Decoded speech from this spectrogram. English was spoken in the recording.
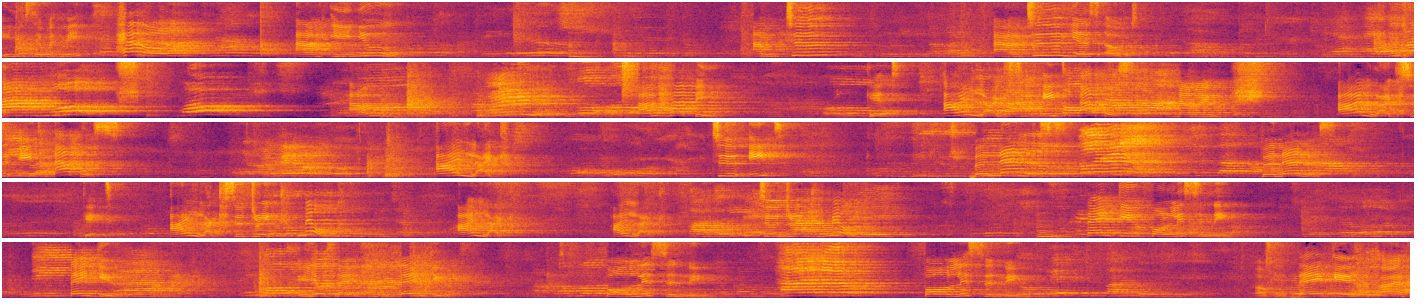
Y Nhu say with me. Hello. I'm Y Nhu. Mm, I'm. I'm two. I'm two years old. I'm. I'm. Happy. Good. I like to eat apples. Anh. I like to eat apples. I like to eat bananas. Bananas. Good. I like to drink milk. I like. I like to drink milk. Mm, Thank you for listening. Thank you. You say thank you for listening. For listening. Okay, thank you. High five.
